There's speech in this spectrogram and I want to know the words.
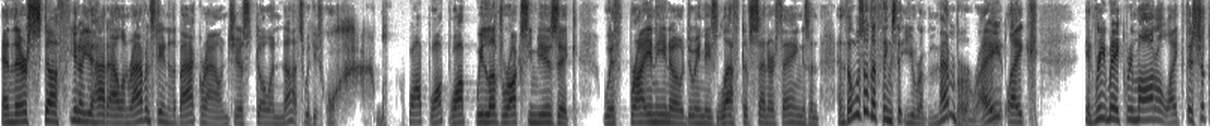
And there's stuff, you know, you had Allen Ravenstine in the background just going nuts with these whop, whop, whop. We loved Roxy Music with Brian Eno doing these left of center things. And and those are the things that you remember, right? Like in remake, remodel, like there's just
